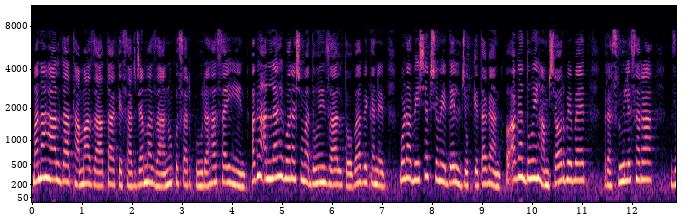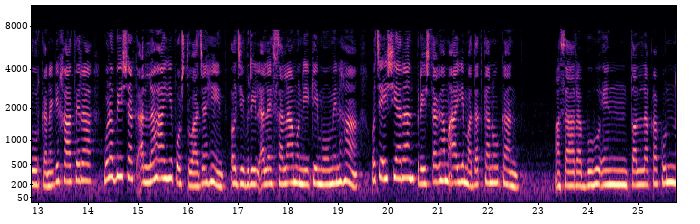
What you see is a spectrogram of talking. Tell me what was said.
منا حال دا تھما ذاتا کے سرجمہ زانو کو سر پورا سیند اگا اللہ گورا شما دوئیں زال توبہ بکند گوڑا بے شک شما دل جک کے تگند۔ اور اگا دوئیں ہمشور بے بیت۔ رسول سرا زور کنگی خاطرہ گوڑا بے شک اللہ آئیے پوشتوا جہند او جبریل علیہ السلام و نیکی مومن ہاں۔ وچے اشیاران پریشتگ ہم آئیے مدد کنو کند۔ عسى ربه إن طلقكن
